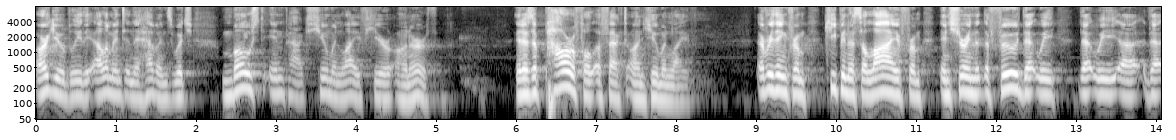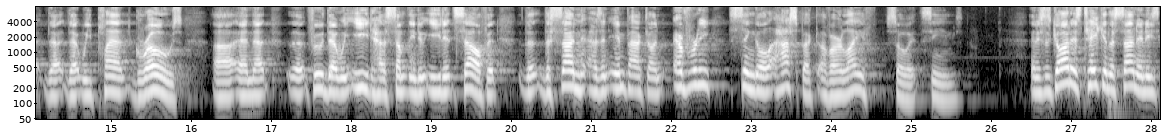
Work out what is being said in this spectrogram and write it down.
arguably the element in the heavens which most impacts human life here on earth. It has a powerful effect on human life. Everything from keeping us alive, from ensuring that the food that we, that we, uh, that, that, that we plant grows, uh, and that the food that we eat has something to eat itself. It, the, the sun has an impact on every single aspect of our life, so it seems. And he says, God has taken the sun and he's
